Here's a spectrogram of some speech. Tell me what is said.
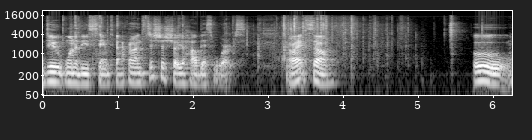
do one of these stamped backgrounds just to show you how this works. All right. So, ooh.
